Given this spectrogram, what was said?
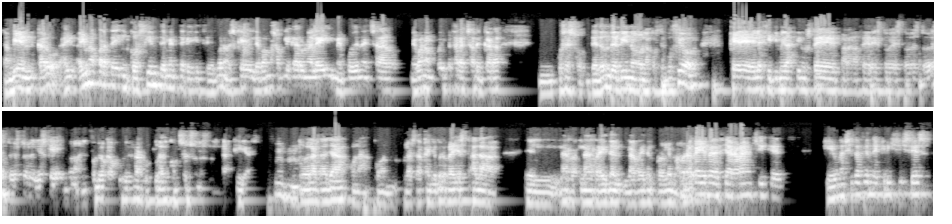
También claro hay, hay, una parte inconscientemente que dice bueno es que le vamos a aplicar una ley y me pueden echar me van a empezar a echar en cara pues eso, de dónde vino la Constitución, qué legitimidad tiene usted para hacer esto, esto, esto, esto, esto, y es que, bueno, en el fondo lo que ha ocurrido es una ruptura de consenso en las oligarquías. Todas las de allá con, con, las de acá, yo creo que ahí está la, el, la, raíz, del, la raíz del problema. Ahora que yo te decía Granchi que, que una situación de crisis es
